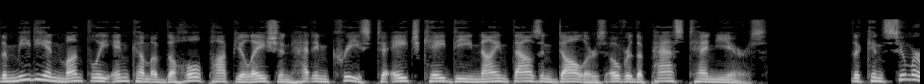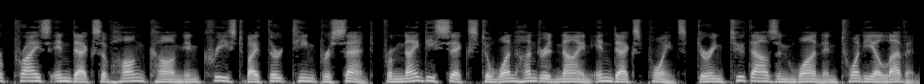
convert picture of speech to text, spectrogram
The median monthly income of the whole population had increased to HKD $9,000 over the past 10 years. The Consumer Price Index of Hong Kong increased by 13%, from 96 to 109 index points, during 2001 and 2011.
